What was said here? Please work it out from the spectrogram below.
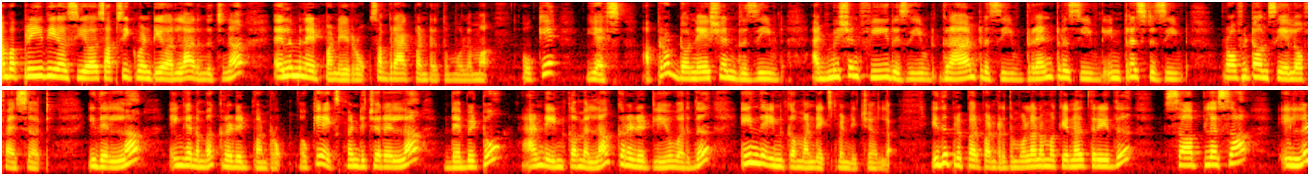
நம்ம ப்ரீவியஸ் இயர் சப்சிக்வெண்ட் இயர்லாம் இருந்துச்சுன்னா எலிமினேட் பண்ணிடுறோம் சப்ராக் பண்ணுறது மூலமாக ஓகே எஸ் அப்புறம் donation received admission fee received grant received rent received interest received profit on sale of asset இதெல்லாம் இங்கே நம்ம கிரெடிட் பண்ணுறோம் ஓகே எக்ஸ்பெண்டிச்சர் எல்லாம் டெபிட்டோ அண்ட் இன்கம் எல்லாம் கிரெடிட்லேயும் வருது. இந்த இன்கம் அண்ட் எக்ஸ்பெண்டிச்சரில் இது ப்ரிப்பேர் பண்ணுறது மூலம் நமக்கு என்ன தெரியுது? சர்ப்ளஸா இல்லை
